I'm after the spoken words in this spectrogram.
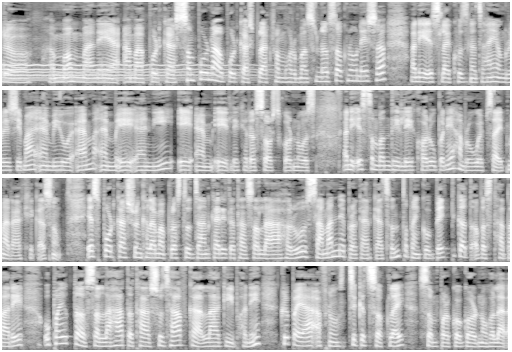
र मम माने आमा पोडकास्ट सम्पूर्ण पोडकास्ट प्लेटफर्महरूमा सुन्न सक्नुहुनेछ अनि यसलाई खोज्न चाहे अङ्ग्रेजीमा एमयुएम एमएनई एएमए लेखेर सर्च गर्नुहोस्। अनि यस सम्बन्धी लेखहरू पनि हाम्रो वेबसाइटमा राखेका छौं। यस पोडकास्ट श्रृंखलामा प्रस्तुत जानकारी तथा सल्लाहहरू सामान्य प्रकारका छन्। तपाईँको व्यक्तिगत अवस्थाबारे उपयुक्त सल्लाह तथा सुझावका लागि भने कृपया आफ्नो चिकित्सकलाई सम्पर्क गर्नुहोला।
